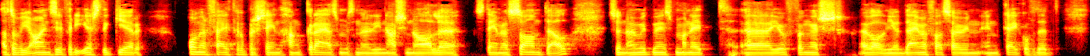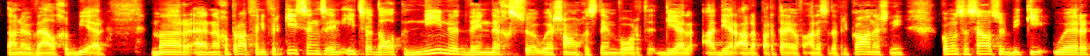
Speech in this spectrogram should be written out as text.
asof die ANC vir die eerste keer onder 50% gaan kry as mens nou die nasionale stemme saamtel. So nou moet mens maar net uh jou vingers uh, wel jou duime vashou en en kyk of dit dan nou wel gebeur. Maar uh, nou gepraat van die verkiesings en iets wat dalk nie noodwendig so oor saamgestem word deur deur alle partye of alle Suid-Afrikaners nie. Kom ons gesels so 'n bietjie oor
